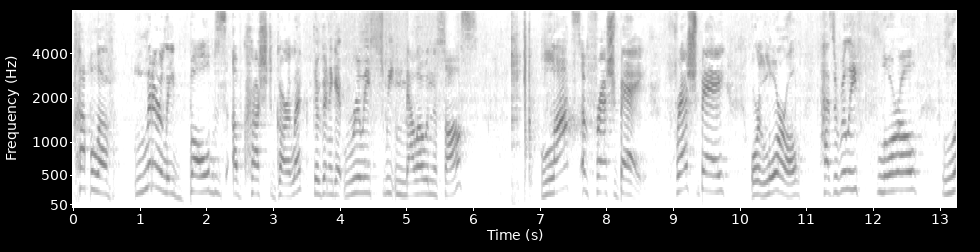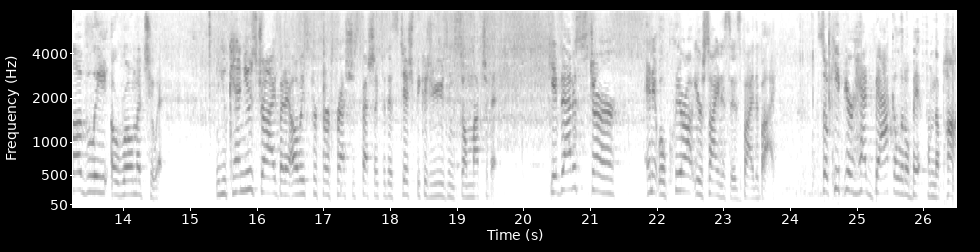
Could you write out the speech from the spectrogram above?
Couple of literally bulbs of crushed garlic. They're gonna get really sweet and mellow in the sauce. Lots of fresh bay. Fresh bay or laurel has a really floral, lovely aroma to it. You can use dried, but I always prefer fresh, especially for this dish because you're using so much of it. Give that a stir, and it will clear out your sinuses, by the by. So keep your head back a little bit from the pot.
